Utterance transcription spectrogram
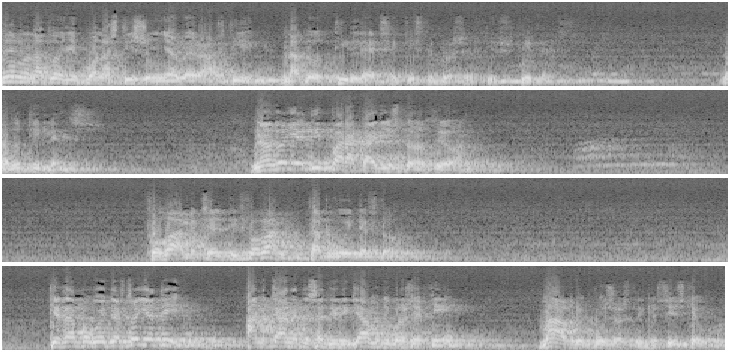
θέλω να δω λοιπόν να στήσω μια μέρα αυτή να δω τι λες εκεί στην προσευχή σου τι λες. Να δω τι λες. Να δω γιατί παρακαλείς τον Θεό. Φοβάμαι ξέρετε τι φοβάμαι. Θα απογοητευτώ. Και θα απογοητευτώ γιατί αν κάνετε σαν τη δικιά μου την προσευχή μαύροι που είσαστε και εσείς και εγώ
